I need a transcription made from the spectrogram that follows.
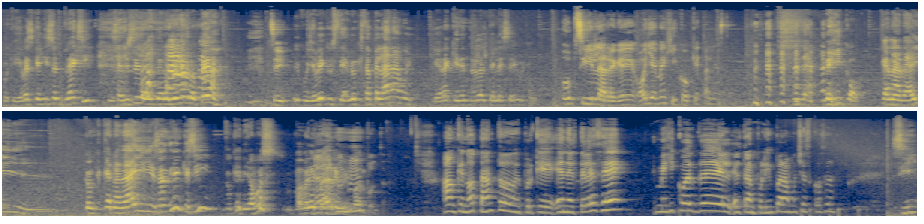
Porque ya ves que él hizo el Brexit de salirse de, de la Unión Europea. Sí. Y pues ya ve que usted ya vio que está pelada, güey. Y ahora quiere entrarle al DLC, güey. Ups, sí, la regué. Oye, México, ¿qué tal está? O sea, México, Canadá y. Con que Canadá y Estados Unidos que sí. Lo que digamos, va a valer Ah, padre, güey. buen punto. Aunque no tanto, güey, porque en el TLC México es del el trampolín para muchas cosas. Sí,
